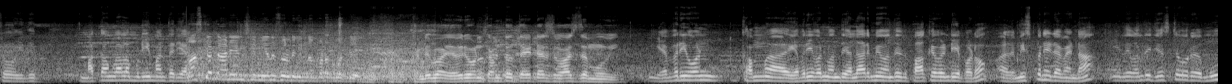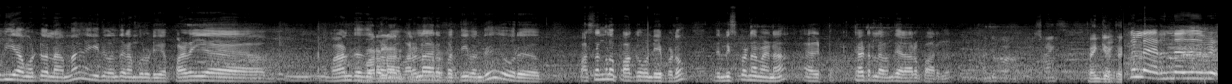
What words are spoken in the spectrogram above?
ஸோ இது மற்றவங்களால முடியுமான்னு தெரியாது. மஸ்கட் என்ன இந்த கண்டிப்பாக everyone come to theatres watch the movie everyone come everyone வந்து எல்லாருமே வந்து இது பார்க்க வேண்டிய படம். அதை மிஸ் பண்ணிட வேண்டாம். இது வந்து ஜஸ்ட் ஒரு மூவியாக மட்டும் இல்லாமல் இது வந்து நம்மளுடைய பழைய வாழ்ந்தது வரலாறு. வரலாறை பற்றி வந்து ஒரு பசங்களும் பார்க்க வேண்டிய படம். இது மிஸ் பண்ண வேணாம். தேட்டரில் வந்து எல்லாரும் பாருங்கள் தேங்க்யூ இருந்தது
